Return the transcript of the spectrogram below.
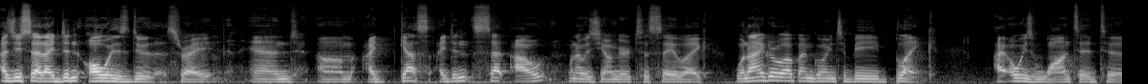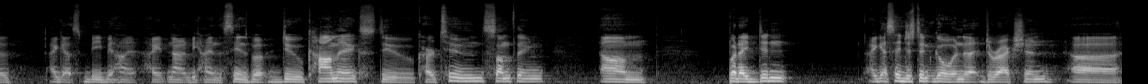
as you said, I didn't always do this, right? And um, I guess I didn't set out when I was younger to say, like, when I grow up, I'm going to be blank. I always wanted to, I guess, be behind, not behind the scenes, but do comics, do cartoons, something. Um, but I didn't I guess I just didn't go into that direction. Uh,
